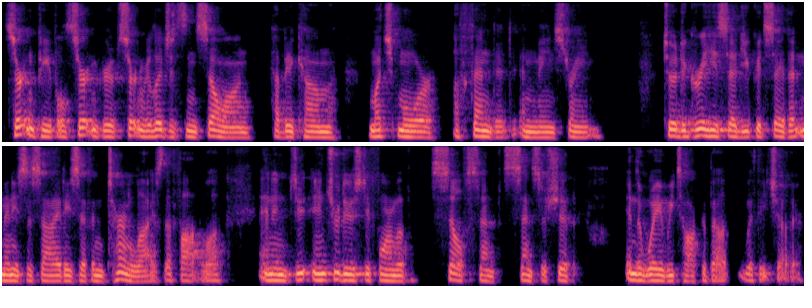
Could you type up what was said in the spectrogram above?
certain people, certain groups, certain religions, and so on have become much more offended and mainstream. To a degree, he said, you could say that many societies have internalized the fatwa and in- introduced a form of self censorship in the way we talk about with each other.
